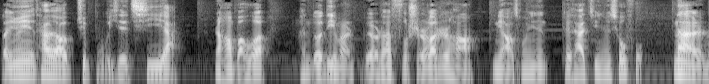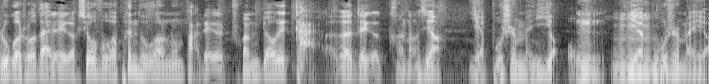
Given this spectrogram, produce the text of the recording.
呃因为它要去补一些漆呀、然后包括很多地方，比如它腐蚀了之后，你要重新对它进行修复。那如果说在这个修复和喷涂过程中把这个船标给改了的这个可能性，也不是没有，嗯嗯，也不是没有，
